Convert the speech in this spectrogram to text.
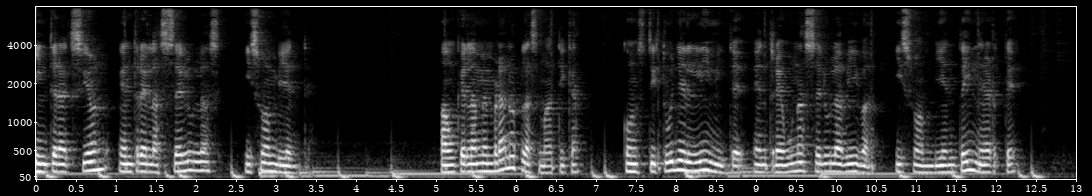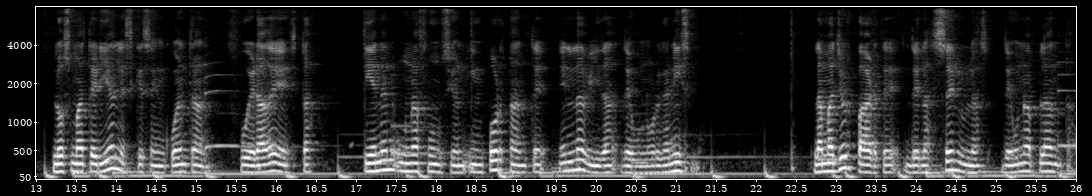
Interacción entre las células y su ambiente. Aunque la membrana plasmática constituye el límite entre una célula viva y su ambiente inerte, los materiales que se encuentran fuera de ésta tienen una función importante en la vida de un organismo. La mayor parte de las células de una planta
